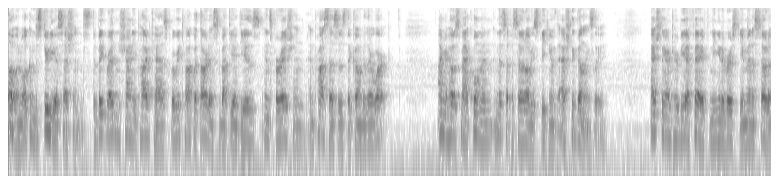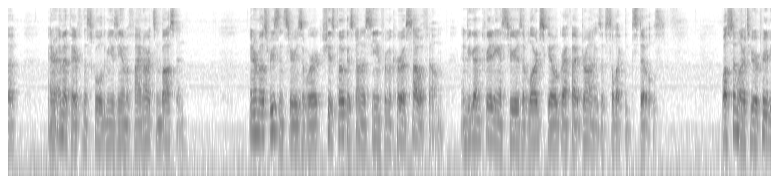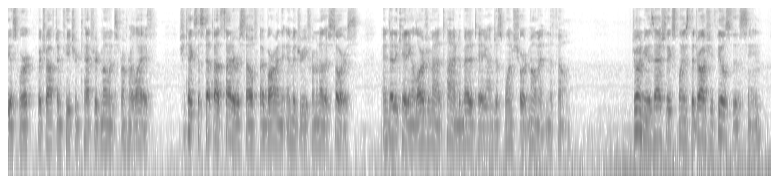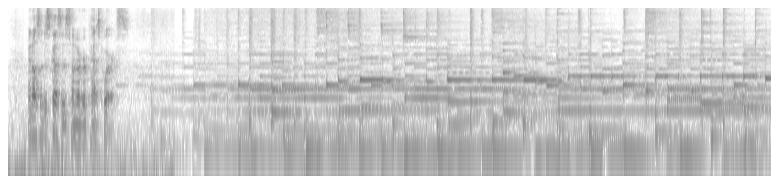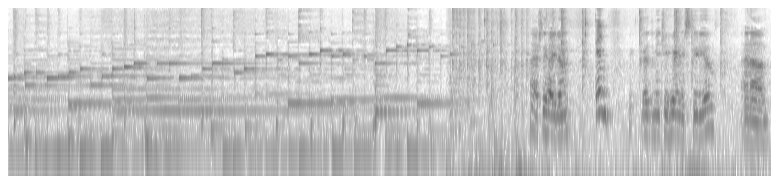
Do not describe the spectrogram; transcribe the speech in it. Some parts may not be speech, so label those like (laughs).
Hello, and welcome to Studio Sessions, the big red and shiny podcast where we talk with artists about the ideas, inspiration, and processes that go into their work. I'm your host, Matt Coolman. In this episode, I'll be speaking with Ashley Billingsley. Ashley earned her BFA from the University of Minnesota and her MFA from the School of the Museum of Fine Arts in Boston. In her most recent series of work, she has focused on a scene from a Kurosawa film and begun creating a series of large scale graphite drawings of selected stills. While similar to her previous work, which often featured captured moments from her life, she takes a step outside of herself by borrowing the imagery from another source and dedicating a large amount of time to meditating on just one short moment in the film. Join me as Ashley explains the draw she feels to this scene and also discusses some of her past works. Hi Ashley, how you doing? Good. Good to meet you here in your studio. And um,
